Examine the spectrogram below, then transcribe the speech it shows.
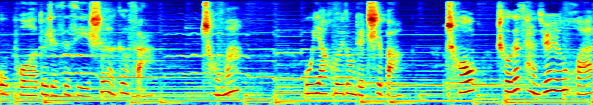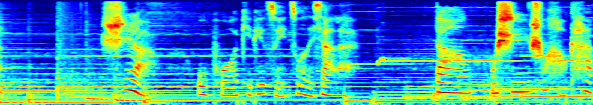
巫婆对着自己施了个法，丑吗？乌鸦挥动着翅膀，丑，丑的惨绝人寰。是啊，巫婆撇撇嘴坐了下来。但巫师说好看，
